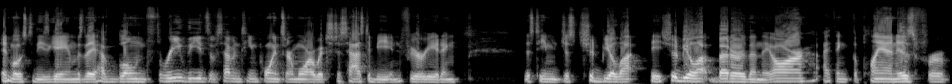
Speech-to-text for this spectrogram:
in most of these games. They have blown three leads of 17 points or more, which just has to be infuriating. This team just should be a lot they should be a lot better than they are. I think the plan is for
